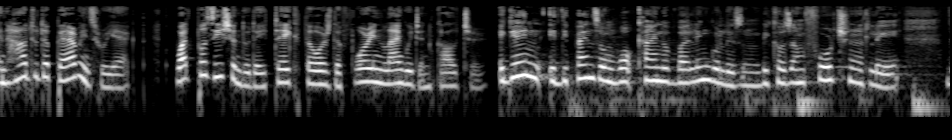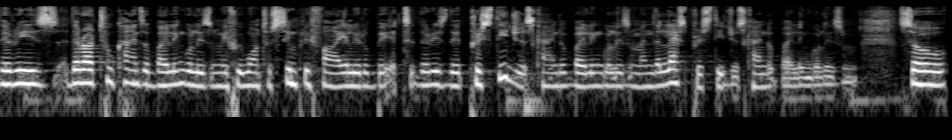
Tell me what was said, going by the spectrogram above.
And how do the parents react? What position do they take towards the foreign language and culture? Again, it depends on what kind of bilingualism, because unfortunately, there is there are two kinds of bilingualism. If we want to simplify a little bit, there is the prestigious kind of bilingualism and the less prestigious kind of bilingualism. So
